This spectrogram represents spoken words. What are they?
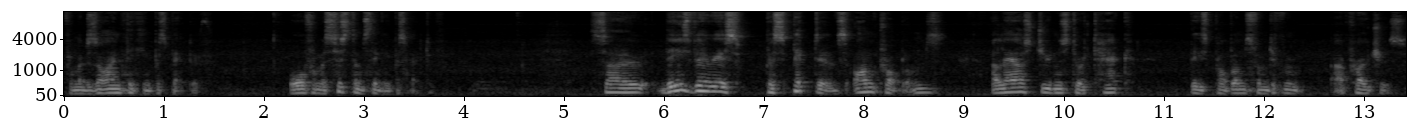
from a design thinking perspective, or from a systems thinking perspective. So these various perspectives on problems allow students to attack these problems from different approaches.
